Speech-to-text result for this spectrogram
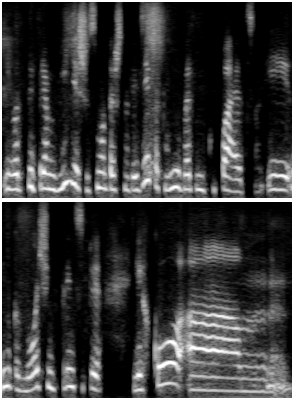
И вот ты прям видишь и смотришь на людей, как они в этом купаются. И, ну, как бы очень, в принципе, легко, эм,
